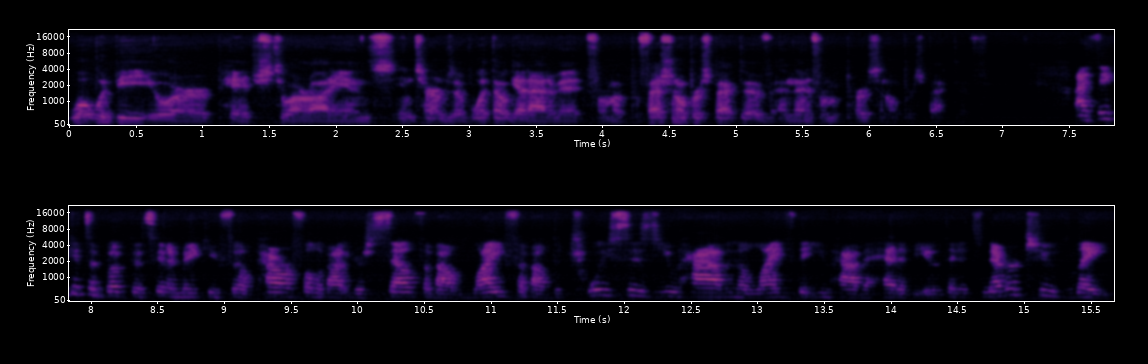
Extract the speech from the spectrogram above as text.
what would be your pitch to our audience in terms of what they'll get out of it from a professional perspective and then from a personal perspective? I think it's a book that's going to make you feel powerful about yourself, about life, about the choices you have and the life that you have ahead of you. That it's never too late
